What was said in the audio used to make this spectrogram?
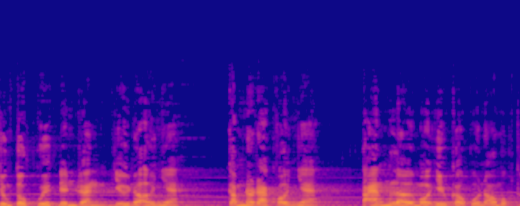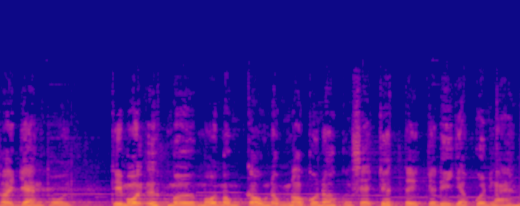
Chúng tôi quyết định rằng giữ nó ở nhà, cấm nó ra khỏi nhà, tản lờ mọi yêu cầu của nó một thời gian thôi, thì mọi ước mơ, mọi mong cầu nông nổi của nó cũng sẽ chết tiệt và đi vào quên lãng.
